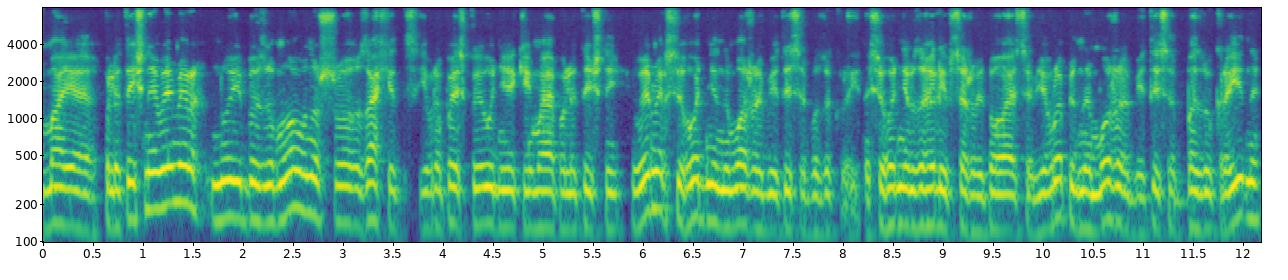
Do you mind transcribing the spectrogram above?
має політичний вимір. Ну і безумовно, що захід Європейської унії, який має політичний вимір, сьогодні не може обійтися без України. Сьогодні, взагалі, все, що відбувається в Європі, не може обійтися без України.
